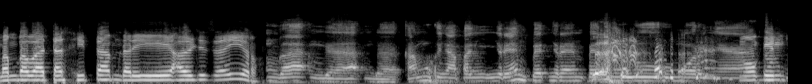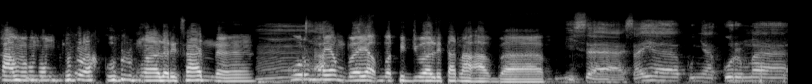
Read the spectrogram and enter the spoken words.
membawa tas hitam dari Aljazair? Enggak, enggak, enggak. Kamu kenapa nyerempet nyerempet dulu humornya? Mungkin kamu membawa kurma dari sana. Hmm, Kurma yang banyak buat dijual di Tanah Abang. Bisa. Saya punya kurma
